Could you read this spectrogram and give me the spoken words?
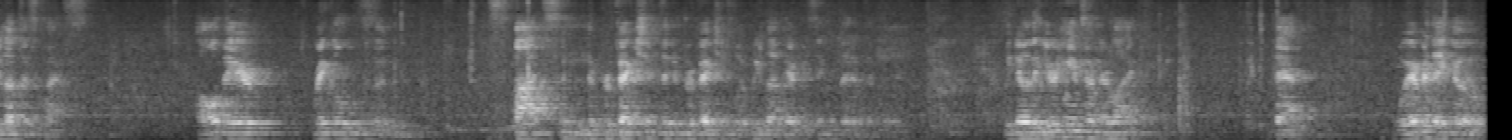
we love this class. All their wrinkles and spots and imperfections and imperfections, Lord, we love every single bit of them, Lord. We know that your hands on their life, that wherever they go,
